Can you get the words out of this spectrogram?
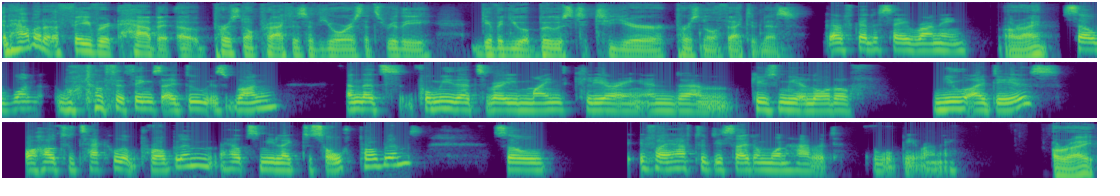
And how about a favorite habit, a personal practice of yours that's really given you a boost to your personal effectiveness? I've got to say running. All right. So one one of the things I do is run, and that's for me that's very mind clearing and um, gives me a lot of new ideas or how to tackle a problem. Helps me like to solve problems. So if I have to decide on one habit, it will be running. All right.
